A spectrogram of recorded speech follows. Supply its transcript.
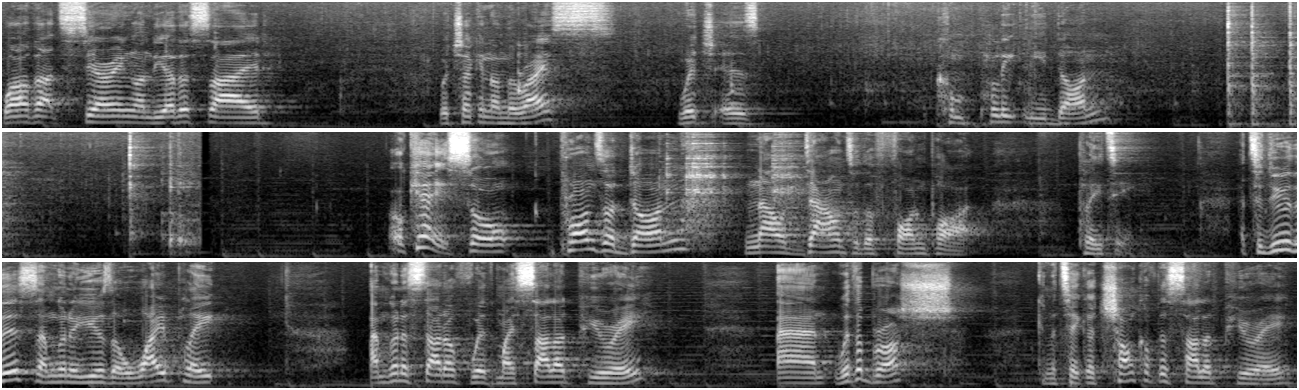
While that's searing on the other side, we're checking on the rice, which is completely done. Okay, so prawns are done. Now down to the fun part, plating. To do this, I'm gonna use a white plate. I'm gonna start off with my salad puree. And with a brush, I'm gonna take a chunk of the salad puree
